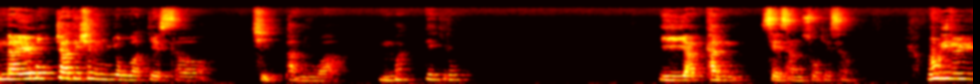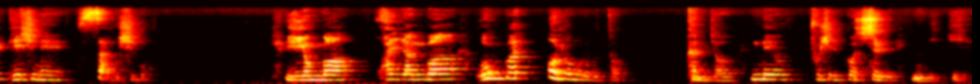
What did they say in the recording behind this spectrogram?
나의 목자 되시는 여호와께서 지팡이와 막대기로 이 약한 세상 속에서 우리를 대신해 싸우시고 위험과 환란과 온갖 어려움으로부터 건져 내어 주실 것을 믿기에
